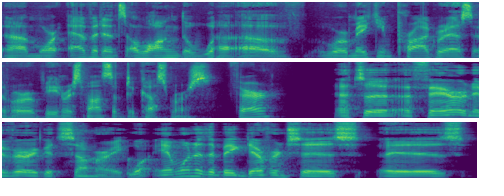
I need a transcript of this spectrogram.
uh, more evidence along the way of we're making progress and we're being responsive to customers. Fair? That's a, a fair and a very good summary. And one of the big differences is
